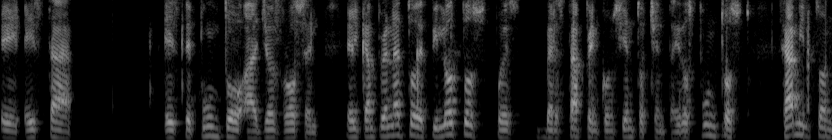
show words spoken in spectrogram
eh, esta, este punto a George Russell. El campeonato de pilotos, pues Verstappen con 182 puntos, Hamilton,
